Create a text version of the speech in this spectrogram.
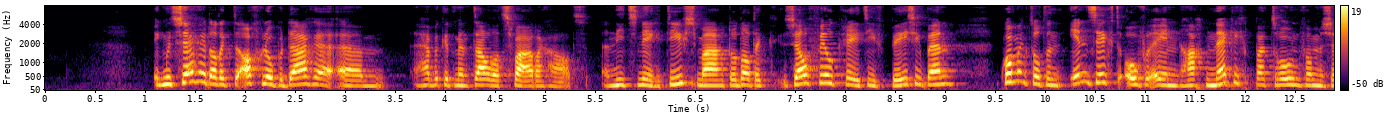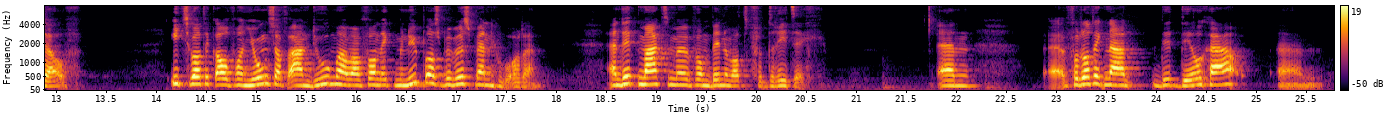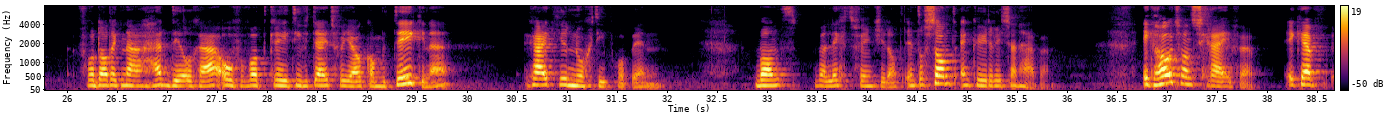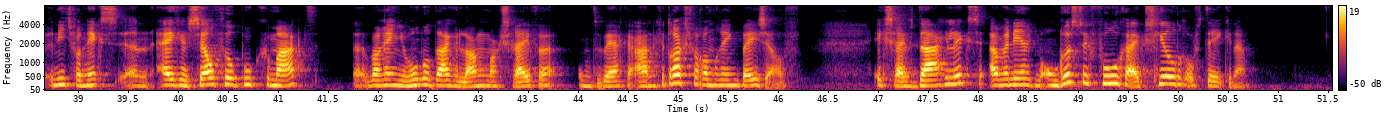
Ik moet zeggen dat ik de afgelopen dagen um, heb ik het mentaal wat zwaarder gehad. En niets negatiefs, maar doordat ik zelf veel creatief bezig ben, kwam ik tot een inzicht over een hardnekkig patroon van mezelf. Iets wat ik al van jongs af aan doe, maar waarvan ik me nu pas bewust ben geworden. En dit maakte me van binnen wat verdrietig. En uh, voordat ik naar dit deel ga, um, voordat ik naar het deel ga over wat creativiteit voor jou kan betekenen, ga ik hier nog dieper op in. Want wellicht vind je dat interessant en kun je er iets aan hebben. Ik houd van schrijven. Ik heb niet voor niks een eigen zelfhulpboek gemaakt, uh, waarin je 100 dagen lang mag schrijven om te werken aan gedragsverandering bij jezelf. Ik schrijf dagelijks en wanneer ik me onrustig voel, ga ik schilderen of tekenen.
